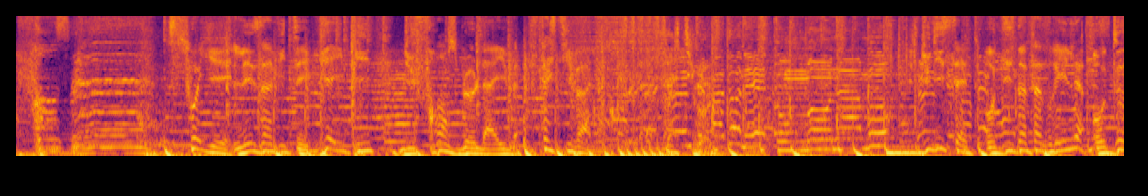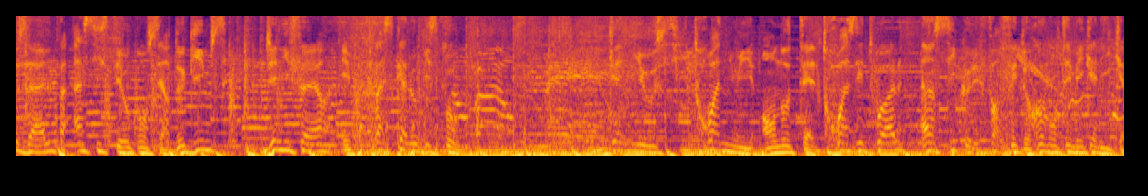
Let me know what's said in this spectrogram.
France Bleu. Soyez les invités VIP du France Bleu Live Festival. Du 17 au 19 avril, aux Deux Alpes, assistez au concert de Gims, Jennifer et Pascal Obispo. Aussi trois nuits en hôtel 3 étoiles ainsi que les forfaits de remontée mécanique.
